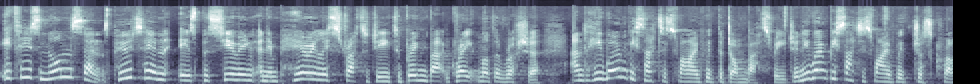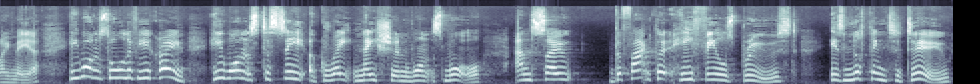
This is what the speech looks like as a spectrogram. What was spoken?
It is nonsense. Putin is pursuing an imperialist strategy to bring back Great Mother Russia. And he won't be satisfied with the Donbass region. He won't be satisfied with just Crimea. He wants all of Ukraine. He wants to see a great nation once more. And so the fact that he feels bruised is nothing to do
